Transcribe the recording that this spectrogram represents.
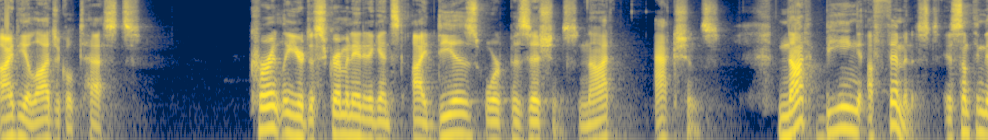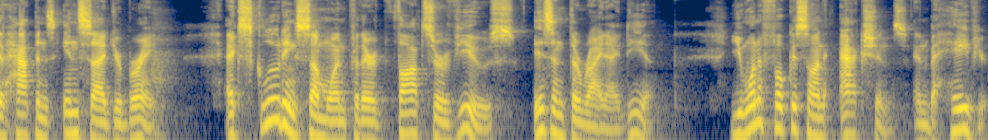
Ideological tests. Currently, you're discriminated against ideas or positions, not actions. Not being a feminist is something that happens inside your brain. Excluding someone for their thoughts or views isn't the right idea. You want to focus on actions and behavior,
